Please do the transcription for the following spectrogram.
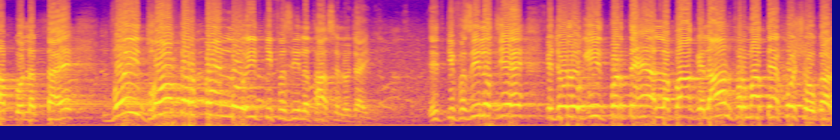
آپ کو لگتا ہے، وہی دھو کر پہن لو، عید کی فضیلت حاصل ہو جائے گی۔ عید کی فضیلت یہ ہے کہ جو لوگ عید پڑھتے ہیں، اللہ پاک اعلان فرماتے ہیں، خوش ہو کر،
